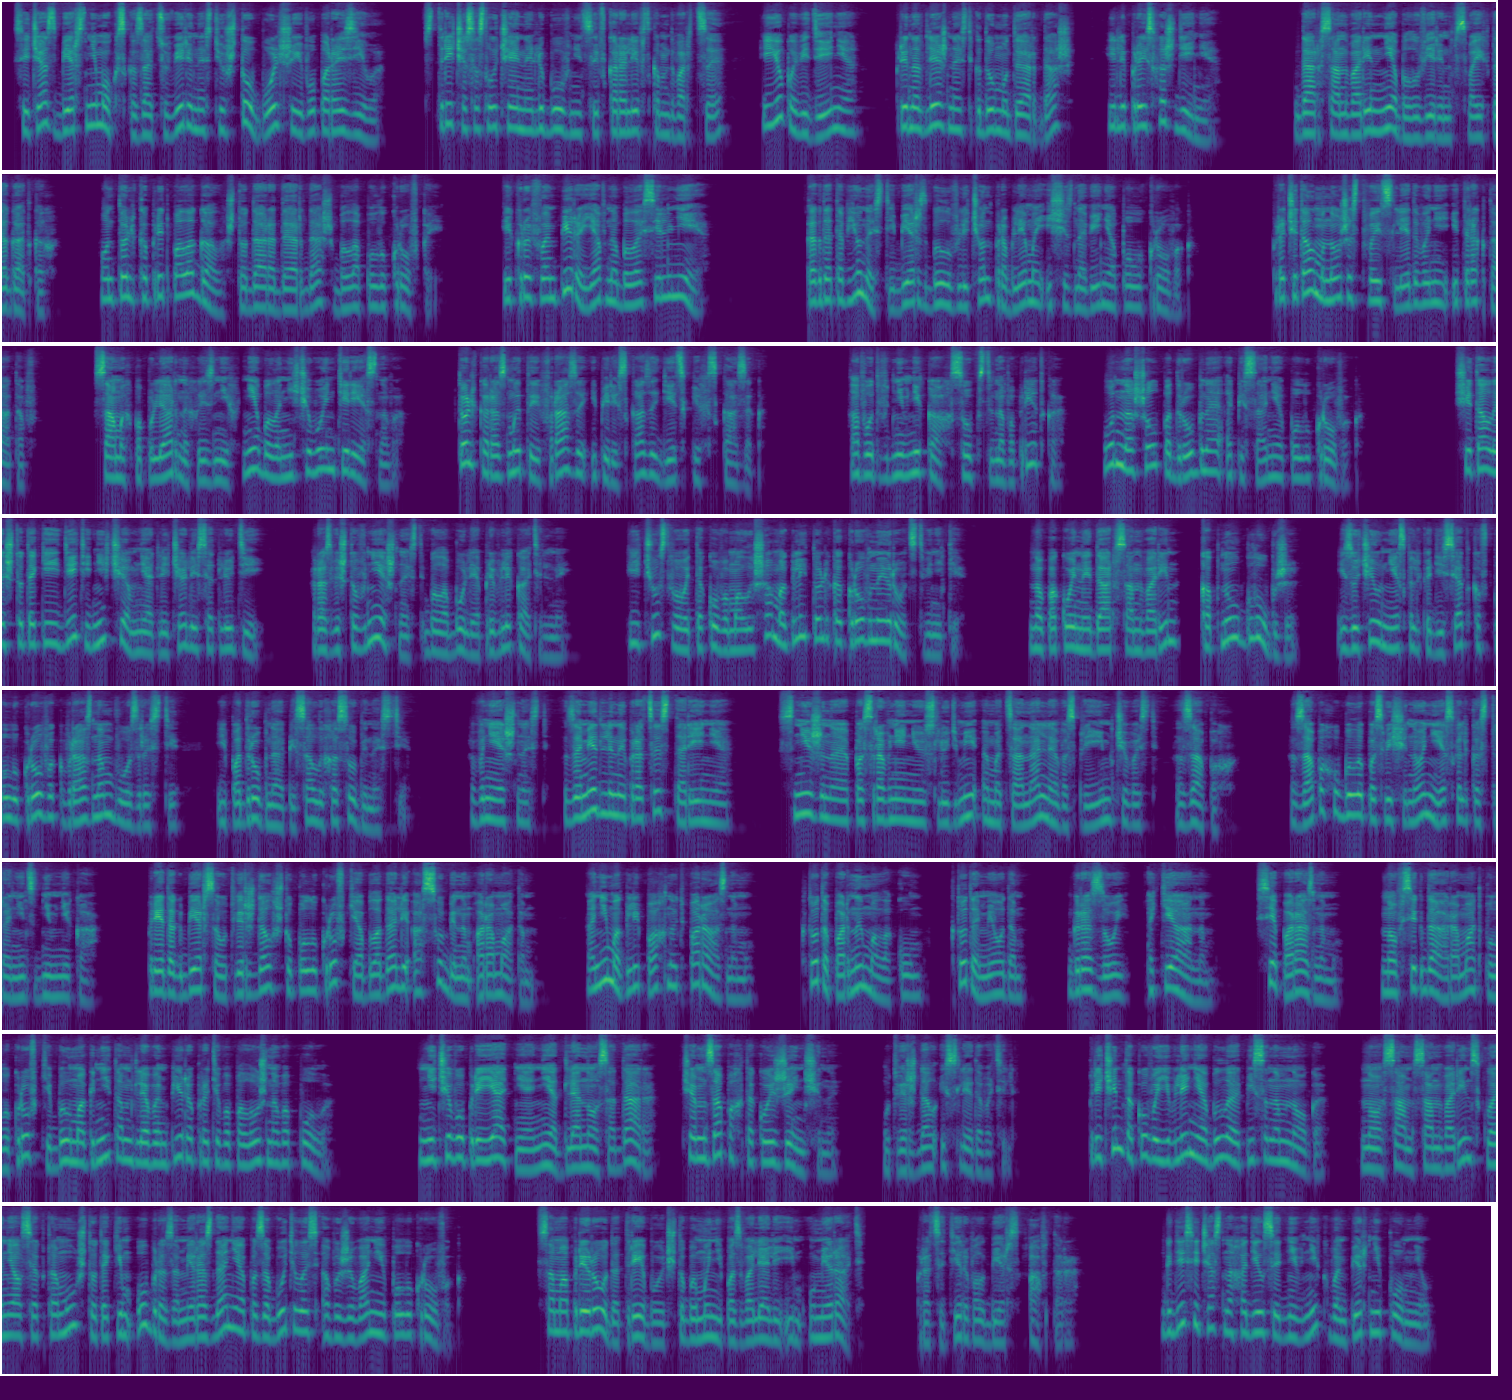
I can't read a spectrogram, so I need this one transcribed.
Сейчас Берс не мог сказать с уверенностью, что больше его поразило. Встреча со случайной любовницей в королевском дворце, ее поведение, принадлежность к дому Деордаш или происхождение. Дар Санварин не был уверен в своих догадках. Он только предполагал, что Дара Деордаш была полукровкой. И кровь вампира явно была сильнее, когда-то в юности Берс был увлечен проблемой исчезновения полукровок. Прочитал множество исследований и трактатов. Самых популярных из них не было ничего интересного, только размытые фразы и пересказы детских сказок. А вот в дневниках собственного предка он нашел подробное описание полукровок. Считалось, что такие дети ничем не отличались от людей, разве что внешность была более привлекательной и чувствовать такого малыша могли только кровные родственники. Но покойный Дар Санварин копнул глубже, изучил несколько десятков полукровок в разном возрасте и подробно описал их особенности. Внешность, замедленный процесс старения, сниженная по сравнению с людьми эмоциональная восприимчивость, запах. Запаху было посвящено несколько страниц дневника. Предок Берса утверждал, что полукровки обладали особенным ароматом, они могли пахнуть по-разному. Кто-то парным молоком, кто-то медом, грозой, океаном. Все по-разному. Но всегда аромат полукровки был магнитом для вампира противоположного пола. Ничего приятнее нет для носа Дара, чем запах такой женщины, утверждал исследователь. Причин такого явления было описано много, но сам Санварин склонялся к тому, что таким образом мироздание позаботилось о выживании полукровок. Сама природа требует, чтобы мы не позволяли им умирать», процитировал Берс автора. Где сейчас находился дневник, вампир не помнил.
